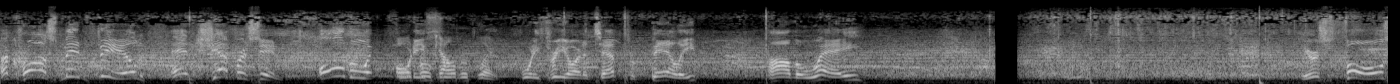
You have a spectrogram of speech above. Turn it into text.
across midfield. And Jefferson all the way. 40 caliber play. 43 yard attempt for Bailey on the way. Here's Foles,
